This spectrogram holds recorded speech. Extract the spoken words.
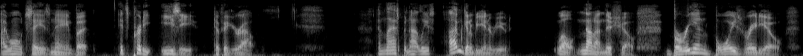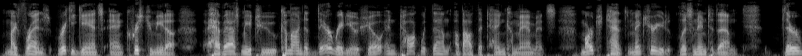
I won't say his name, but it's pretty easy to figure out. And last but not least, I'm going to be interviewed. Well, not on this show. Berean Boys Radio. My friends Ricky Gantz and Chris Chumita have asked me to come on to their radio show and talk with them about the Ten Commandments. March 10th. Make sure you listen in to them. Their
